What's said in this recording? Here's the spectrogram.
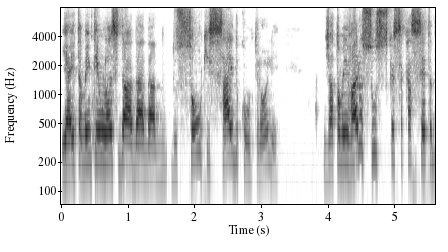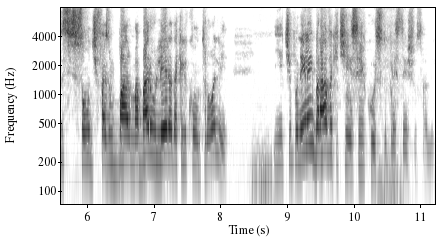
E aí também tem um lance da, da, da, do som que sai do controle. Já tomei vários sustos com essa caceta desse som de faz um bar, uma barulheira daquele controle. E, tipo, nem lembrava que tinha esse recurso do PlayStation, sabe?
